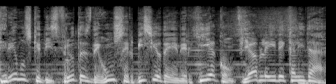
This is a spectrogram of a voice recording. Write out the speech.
Queremos que disfrutes de un servicio de energía confiable y de calidad.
